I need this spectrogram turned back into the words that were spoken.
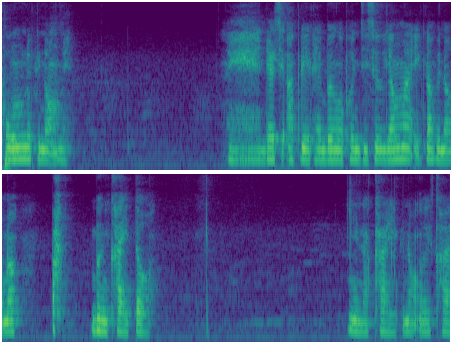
ทุงเลยพี่น้องนี่นี่เดี๋ยวจะอัปเดตให้เบิ่งว่าเพิ่นสิซื้อยังมาอีกเนาะพี่น้องเนาะไปเบิ่งไข่ต่อ นี่ละไข่พี่น้องเอ้ยไข่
